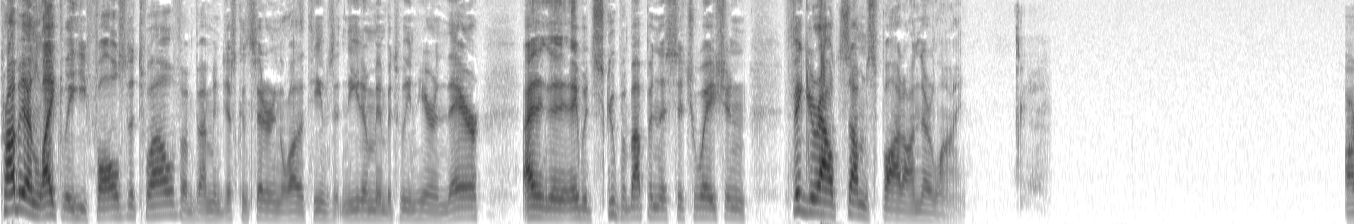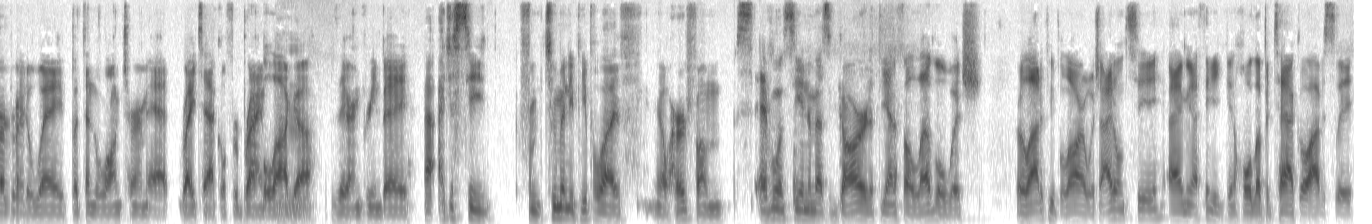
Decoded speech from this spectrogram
probably unlikely he falls to 12. I mean, just considering a lot of teams that need him in between here and there, I think they would scoop him up in this situation, figure out some spot on their line. Hard right away, but then the long term at right tackle for Brian Bulaga mm-hmm. there in Green Bay. I just see from too many people I've you know heard from, everyone's seeing him as a guard at the NFL level, which or a lot of people are, which I don't see. I mean, I think he can hold up a tackle. Obviously,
